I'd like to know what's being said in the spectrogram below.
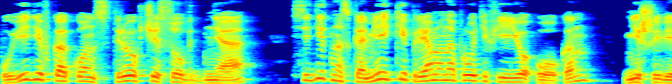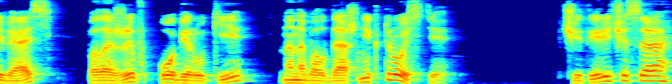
увидев, как он с трех часов дня сидит на скамейке прямо напротив ее окон, не шевелясь, положив обе руки на набалдашник трости. В четыре часа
